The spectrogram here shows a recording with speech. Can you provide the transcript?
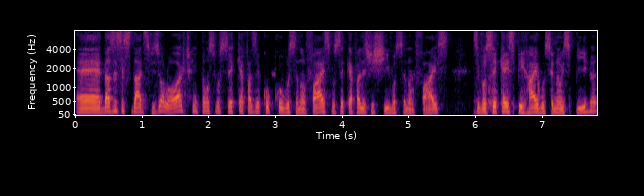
é, das necessidades fisiológicas. Então, se você quer fazer cocô, você não faz. Se você quer fazer xixi, você não faz. Se você quer espirrar, você não espirra.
